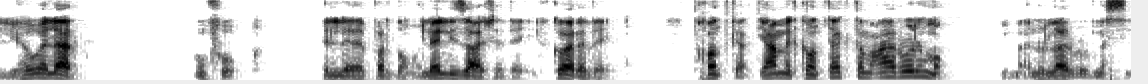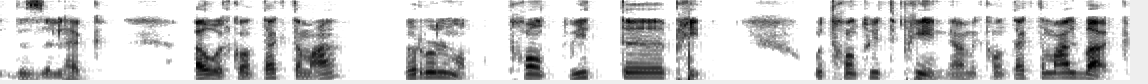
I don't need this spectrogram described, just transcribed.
اللي هو l'arbre من فوق. pardon l'alésage هذا ال corps هذا 34 يعمل contact مع ال roulement بما إنه ال arbre بس دز الهك اول contact مع ال roulement 38 prime و 38 prime يعمل contact مع ال bague.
